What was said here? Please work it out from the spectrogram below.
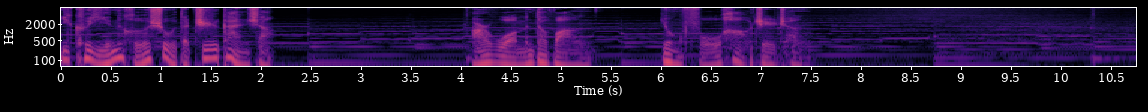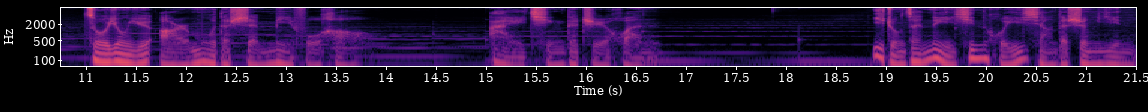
一棵银河树的枝干上。而我们的网，用符号制成，作用于耳目的神秘符号，爱情的指环，一种在内心回响的声音，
